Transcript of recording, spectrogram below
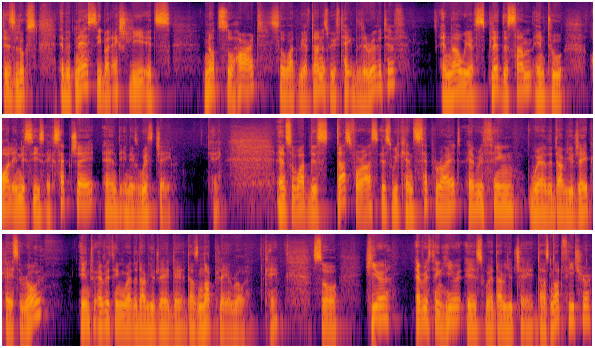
this looks a bit nasty, but actually it's not so hard. So what we have done is we've taken the derivative, and now we have split the sum into all indices except j and the index with j. Okay. And so what this does for us is we can separate everything where the wj plays a role into everything where the wj does not play a role. Okay. So here, everything here is where wj does not feature,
